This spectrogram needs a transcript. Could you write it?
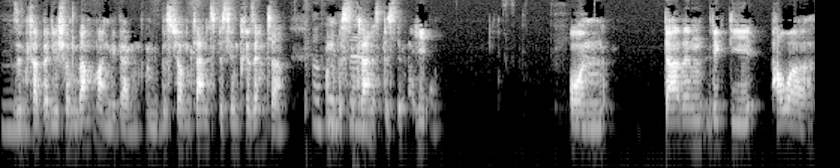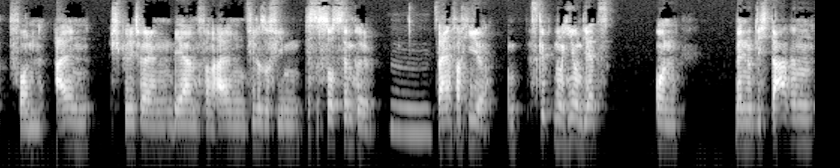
mhm. sind gerade bei dir schon Lampen angegangen und du bist schon ein kleines bisschen präsenter und du bist Fall. ein kleines bisschen mehr hier. Und darin liegt die Power von allen spirituellen Lehren, von allen Philosophien. Das ist so simpel. Mhm. Sei einfach hier. Und es gibt nur hier und jetzt. Und wenn du dich darin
